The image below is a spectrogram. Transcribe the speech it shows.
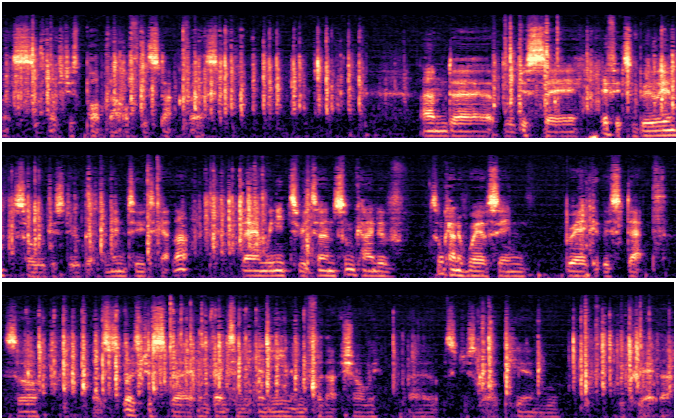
let's let's just pop that off the stack first. And uh, we'll just say if it's a boolean, so we'll just do a bit of an into to get that then we need to return some kind of some kind of way of saying break at this depth. So let's let's just uh, invent an, an enum for that, shall we? Uh, let's just go up here and we'll, we'll create that.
